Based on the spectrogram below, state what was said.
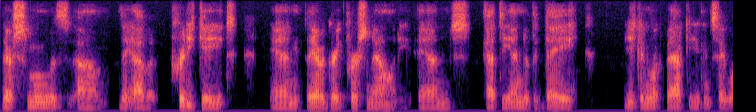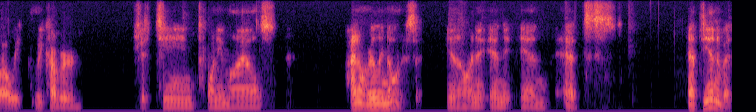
They're smooth. Um, they have a pretty gait, and they have a great personality. And at the end of the day, you can look back and you can say, well, we we covered 15, 20 miles. I don't really notice it you know, and and and at at the end of a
